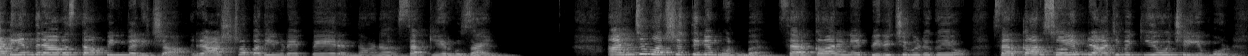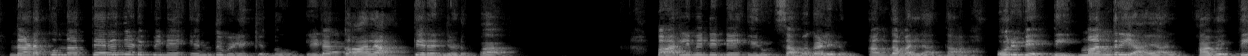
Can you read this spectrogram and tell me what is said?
അടിയന്തരാവസ്ഥ പിൻവലിച്ച രാഷ്ട്രപതിയുടെ പേരെന്താണ്? സക്കീർ ഹുസൈൻ. അഞ്ചു വർഷത്തിന് മുൻപ് സർക്കാരിനെ പിരിച്ചുവിടുകയോ സർക്കാർ സ്വയം രാജിവെക്കുകയോ ചെയ്യുമ്പോൾ നടക്കുന്ന തെരഞ്ഞെടുപ്പിനെ എന്തു വിളിക്കുന്നു? ഇടക്കാല തിരഞ്ഞെടുപ്പ്. പാർലമെന്റിന്റെ ഇരു സഭകളിലും അംഗമല്ലാത്ത ഒരു വ്യക്തി മന്ത്രിയായാൽ ആ വ്യക്തി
